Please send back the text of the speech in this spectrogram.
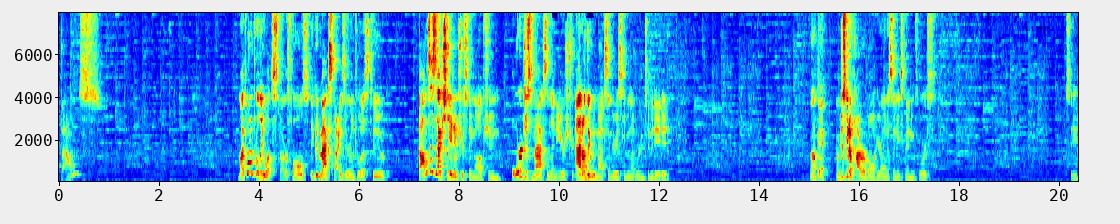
Bounce? My opponent probably, what, Starfalls? They could max Geyser into us, too. Bounce is actually an interesting option. Or just max and then Airstream. I don't think we max Cinderace, given that we're intimidated. Okay. I'm just gonna Pyro Ball here on a Sun Expanding Force. Let's see.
